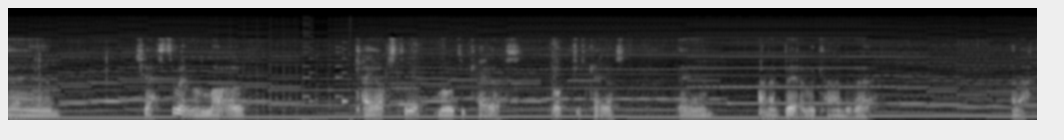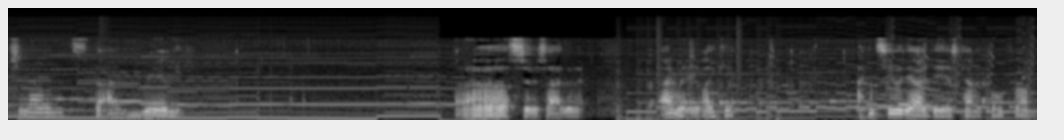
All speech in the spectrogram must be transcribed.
um, chess to it and a lot of chaos to it, loads of chaos, not just chaos, um, and a bit of a kind of a an action element that I really uh, suicide in it. I really like it. I can see where the ideas kind of come from.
